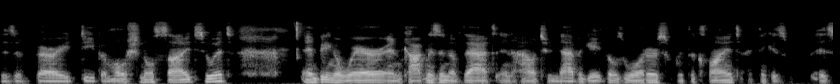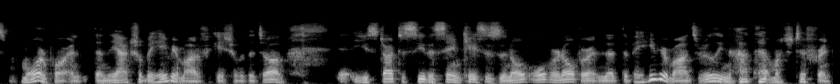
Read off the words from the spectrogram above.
there's a very deep emotional side to it, and being aware and cognizant of that and how to navigate those waters with the client, I think is is more important than the actual behavior modification with the dog you start to see the same cases over and over, and that the behavior mod's really not that much different.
